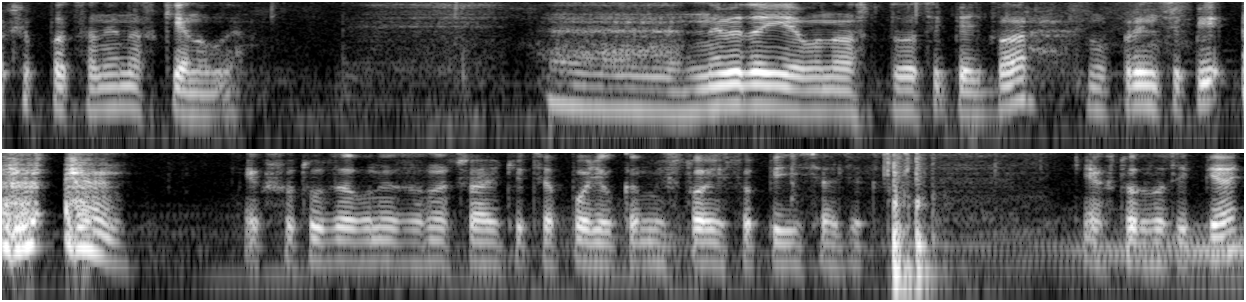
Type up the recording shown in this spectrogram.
Коротше, пацани нас кинули. Е, Не видає вона 125 бар. Ну, в принципі, якщо тут вони зазначають оця поділка між 100 і 150, як, як 125,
